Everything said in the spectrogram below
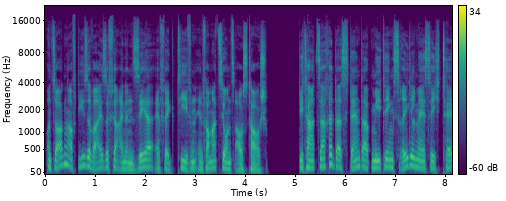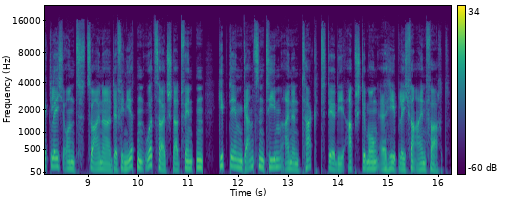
und sorgen auf diese Weise für einen sehr effektiven Informationsaustausch. Die Tatsache, dass Stand-up-Meetings regelmäßig täglich und zu einer definierten Uhrzeit stattfinden, gibt dem ganzen Team einen Takt, der die Abstimmung erheblich vereinfacht.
